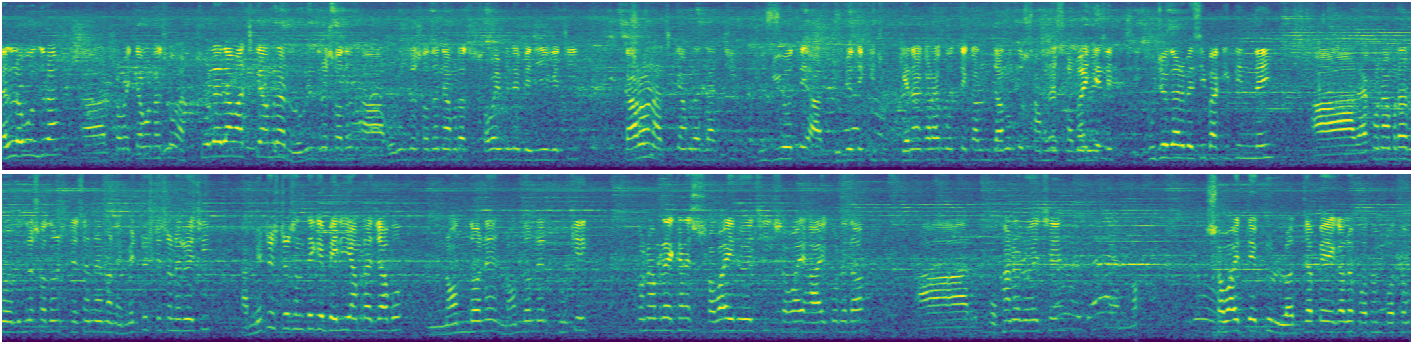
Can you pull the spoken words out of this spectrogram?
হ্যালো বন্ধুরা আর সবাই কেমন আছো? আর চলে এলাম আজকে আমরা রবীন্দ্র সদন আর রবীন্দ্র সদনে আমরা সবাই মিলে বেরিয়ে গেছি। কারণ আজকে আমরা যাচ্ছি জুডিওতে আর জুডিওতে কিছু কেনাকাটা করতে। কারণ জানো তো সামনে সবাইকে দেখছি। পুজোগার বেশি বাকি দিন নেই। আর এখন আমরা রবীন্দ্র সদন স্টেশনে মানে মেট্রো স্টেশনে রয়েছি। আর মেট্রো স্টেশন থেকে বেরিয়ে আমরা যাব নন্দনে। নন্দনের ঢুকে এখন আমরা এখানে সবাই রয়েছি। সবাই হাই করে দাও। আর ওখানে রয়েছে সবাই তো একটু লজ্জা পেয়ে গেল প্রথম প্রথম।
